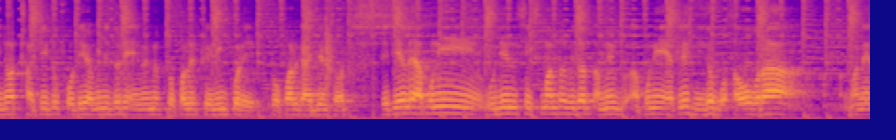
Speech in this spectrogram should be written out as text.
দিনত thirty to forty five minute যদি M M A properly training কৰে প্ৰপাৰ গাইডেঞ্চত তেতিয়াহ'লে আপুনি উইদিন ছিক্স মান্থৰ ভিতৰত আমি আপুনি এটলিষ্ট নিজক বচাব পৰা মানে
